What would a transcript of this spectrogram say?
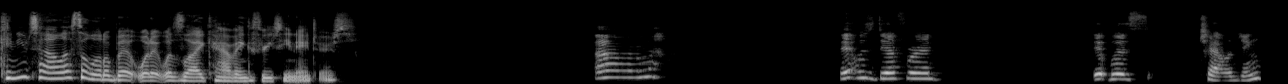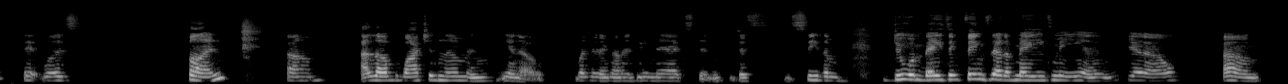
can you tell us a little bit what it was like having three teenagers? Um, it was different. It was challenging. It was fun. Um, I loved watching them and, you know, what are they going to do next and just see them do amazing things that amaze me and, you know, um,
